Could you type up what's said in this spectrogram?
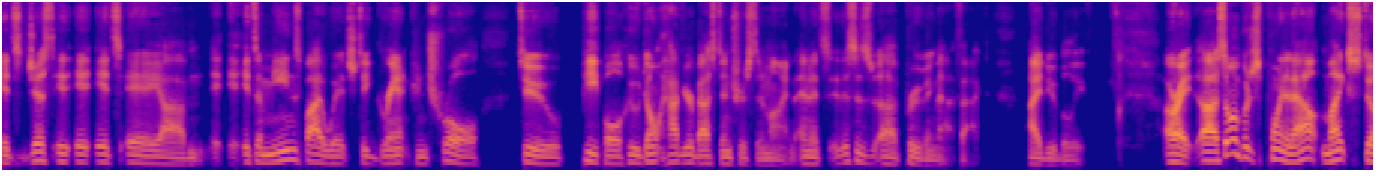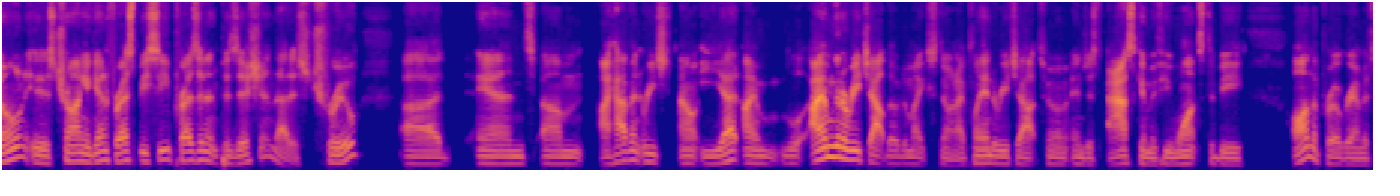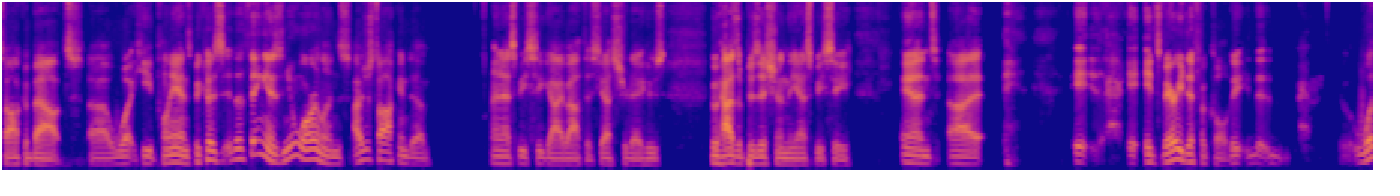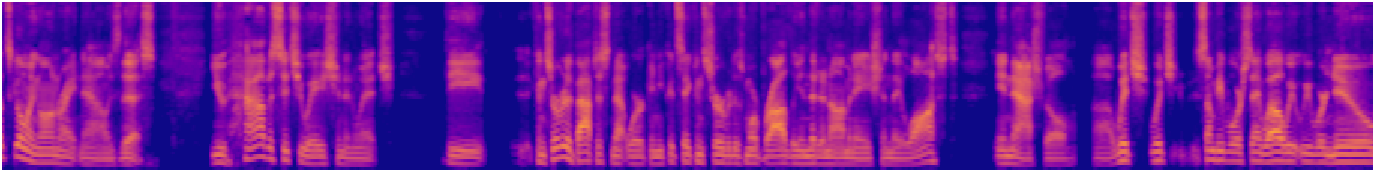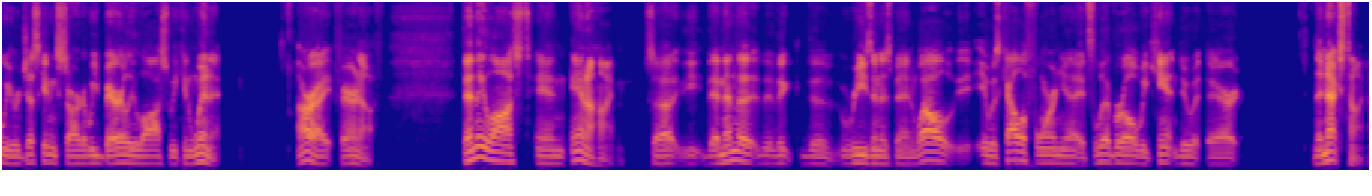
It's just it, it, it's a um, it, it's a means by which to grant control to people who don't have your best interest in mind. And it's this is uh, proving that fact, I do believe. All right. Uh, someone just pointed out Mike Stone is trying again for SBC president position. That is true. Uh, and um, I haven't reached out yet. I'm I am going to reach out though to Mike Stone. I plan to reach out to him and just ask him if he wants to be on the program to talk about uh, what he plans. Because the thing is, New Orleans. I was just talking to an SBC guy about this yesterday, who's who has a position in the SBC, and uh, it, it, it's very difficult. The, the, what's going on right now is this you have a situation in which the conservative Baptist network, and you could say conservatives more broadly in the denomination, they lost in Nashville, uh, which which some people were saying, well, we, we were new, we were just getting started, we barely lost, we can win it. All right, fair enough. Then they lost in Anaheim. So and then the, the the reason has been, well, it was California, it's liberal, we can't do it there. The next time,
